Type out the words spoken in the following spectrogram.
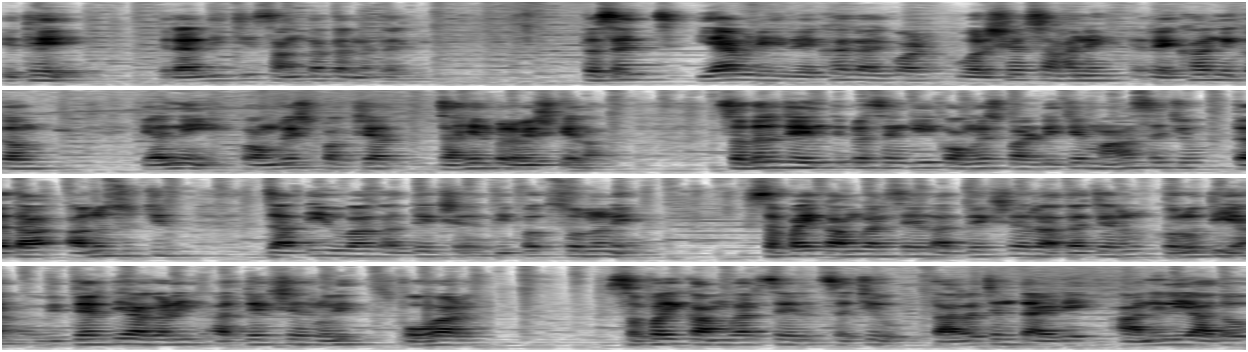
इथे रॅलीची सांगता करण्यात आली. तसेच यावेळी रेखा गायकवाड वर्षा सहाने रेखा निकम यांनी काँग्रेस पक्षात जाहीर प्रवेश केला. सदर जयंतीप्रसंगी काँग्रेस पार्टीचे महासचिव तथा अनुसूचित जाती विभाग अध्यक्ष दीपक सोनने सफाई कामगार सेल अध्यक्ष राधाचरण करोतिया विद्यार्थी आघाडी अध्यक्ष रोहित पोहाड सफाई कामगार सेल सचिव ताराचंद तायडे अनिल यादव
